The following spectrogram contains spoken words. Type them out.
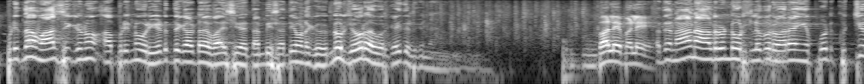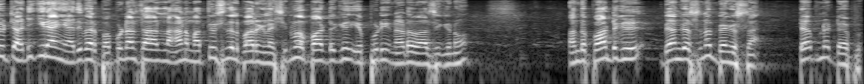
இப்படி தான் வாசிக்கணும் அப்படின்னு ஒரு எடுத்துக்காட்டாக வாசிய தம்பி சத்யவனுக்கு இன்னொரு ஜோர ஒரு கைது எடுக்கணும். பலே பலே. அதை நானும் ஆல்ரவுண்டு ஒரு சில பேர் வராங்க போட்டு குச்சி விட்டு அடிக்கிறாங்க. அது வேறு பப்பு டான்ஸ் ஆடலாம் ஆனால் மற்ற விஷயத்தில் பாருங்களேன் சினிமா பாட்டுக்கு எப்படி நட வாசிக்கணும் அந்த பாட்டுக்கு பேங்கர்ஸ்னா பேங்கர்ஸ் தான். டேப்னா டேப்பு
